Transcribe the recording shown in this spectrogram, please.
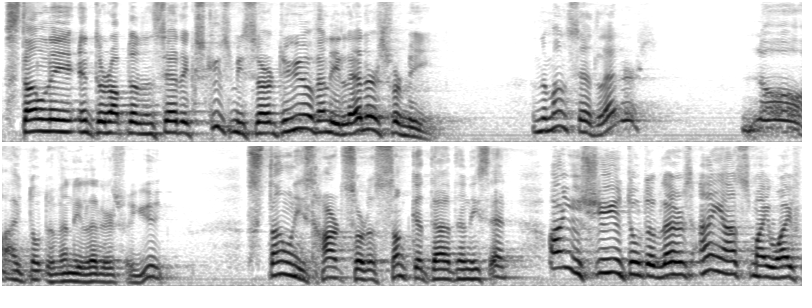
Stanley interrupted and said, Excuse me, sir, do you have any letters for me? And the man said, Letters? No, I don't have any letters for you. Stanley's heart sort of sunk at that, and he said, Are you sure you don't have letters? I asked my wife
